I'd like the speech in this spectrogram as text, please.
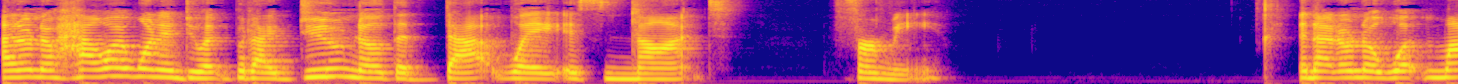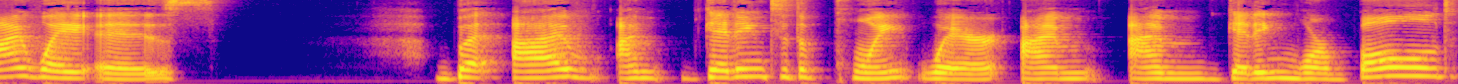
I don't know how I want to do it, but I do know that that way is not for me. And I don't know what my way is, but I I'm getting to the point where I'm I'm getting more bold,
